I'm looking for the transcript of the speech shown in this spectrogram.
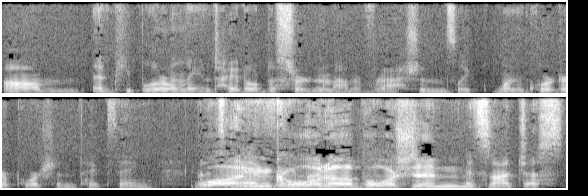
um, and people are only entitled to a certain amount of rations, like one quarter portion type thing. But One quarter portion. It's not just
